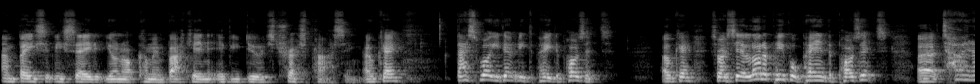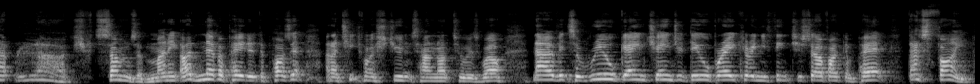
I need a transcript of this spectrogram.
and basically say that you're not coming back in if you do it's trespassing. Okay? That's why you don't need to pay deposits. Okay, so I see a lot of people paying deposits, uh, tying up large sums of money. I've never paid a deposit, and I teach my students how not to as well. Now, if it's a real game changer, deal breaker, and you think to yourself, I can pay it, that's fine.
